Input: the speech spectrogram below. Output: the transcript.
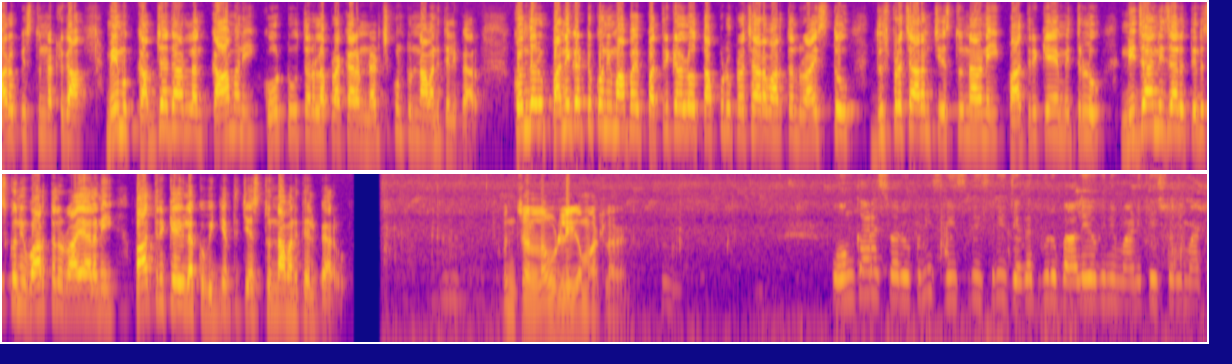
ఆరోపిస్తున్నట్లుగా మేము కబ్జాదారులం కామని కోర్టు ఉత్తర్వుల ప్రకారం నడుచుకుంటున్నామని తెలిపారు. కొందరు పనిగట్టుకొని మాపై పత్రికలలో తప్పుడు ప్రచార వార్తలు రాయిస్తూ దుష్ప్రచారం చేస్తున్నారని పాత్రికేయ మిత్రులు నిజానిజాలు తెలుసుకొని వార్తలు రాయాలని పాత్రికేయులకు విజ్ఞప్తి చేస్తున్నామని తెలిపారు. కొంచెం లౌడ్లీగా మాట్లాడండి. ఓంకార స్వరూపిణి శ్రీ శ్రీ శ్రీ జగద్గురు బాలయోగిని మాణికేశ్వరి మాత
